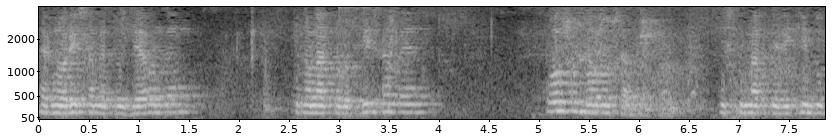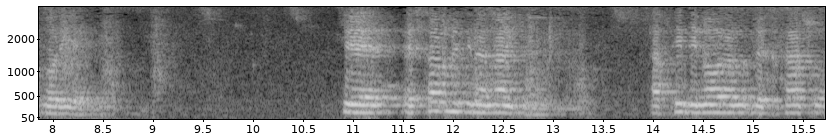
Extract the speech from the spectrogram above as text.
εγνωρίσαμε τον Γέροντα και τον ακολουθήσαμε όσο μπορούσαμε στη μαρτυρική του πορεία. Και αισθάνομαι την ανάγκη αυτή την ώρα να του εκφράσω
